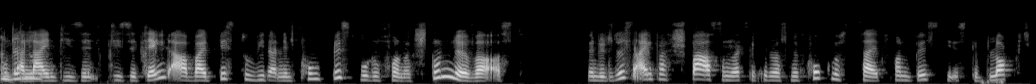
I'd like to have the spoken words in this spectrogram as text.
Und Und allein diese, diese Denkarbeit, bis du wieder an dem Punkt bist, wo du vor einer Stunde warst, wenn du dir das einfach sparst und sagst, okay, du hast eine Fokuszeit von bis, die ist geblockt,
